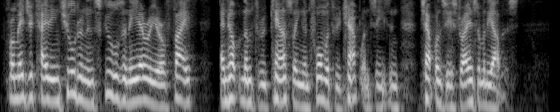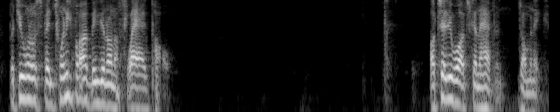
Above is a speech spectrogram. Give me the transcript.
from educating children in schools in the area of faith and helping them through counselling and trauma through chaplaincies and chaplaincy Australia and some of the others. But you want to spend 25 million on a flagpole. I'll tell you what's going to happen, Dominic.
